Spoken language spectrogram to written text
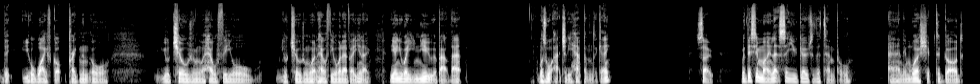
that your wife got pregnant or your children were healthy or your children weren't healthy or whatever, you know. The only way you knew about that was what actually happened, okay? So, with this in mind, let's say you go to the temple and in worship to God,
